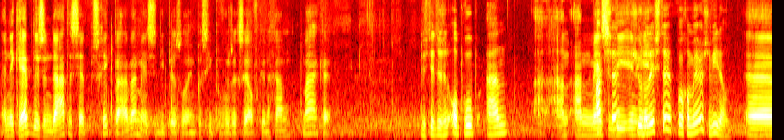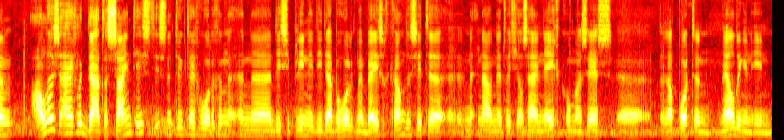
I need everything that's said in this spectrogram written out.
En ik heb dus een dataset beschikbaar waar mensen die puzzel in principe voor zichzelf kunnen gaan maken. Dus dit is een oproep aan Aan, aan mensen artsen, die in, journalisten, programmeurs, wie dan? Ehm, alles eigenlijk. Data scientist is natuurlijk tegenwoordig een, een eh, discipline die daar behoorlijk mee bezig kan. Er zitten, eh, nou net wat je al zei, 9,6 eh, rapporten, meldingen in.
